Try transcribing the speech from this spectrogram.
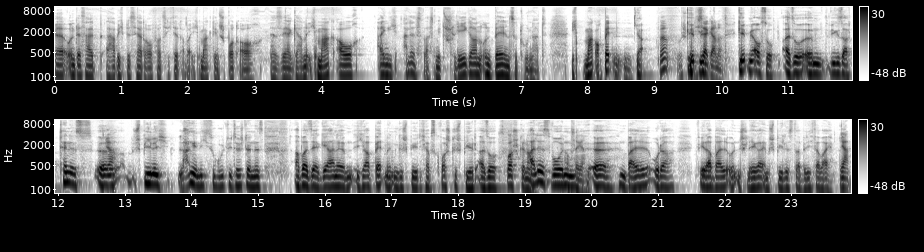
ja. Äh, und deshalb habe ich bisher darauf verzichtet, aber ich mag den Sport auch äh, sehr gerne. Ich mag auch eigentlich alles, was mit Schlägern und Bällen zu tun hat. Ich mag auch Badminton. Ja. ja spiele ich sehr gerne. Geht mir auch so. Also, ähm, wie gesagt, Tennis äh, ja. spiele ich lange nicht so gut wie Tischtennis, aber sehr gerne. Ich habe Badminton gespielt, ich habe Squash gespielt. Also, Squash, genau. alles, wo ein, äh, ein Ball oder Federball und ein Schläger im Spiel ist, da bin ich dabei. Ja,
